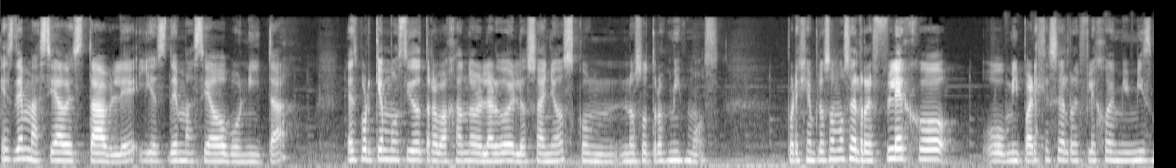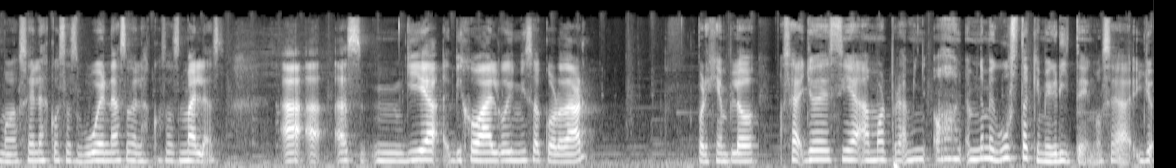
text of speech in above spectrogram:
es demasiado estable y es demasiado bonita. Es porque hemos ido trabajando a lo largo de los años con nosotros mismos. Por ejemplo, somos el reflejo, o mi pareja es el reflejo de mí mismo, sea en las cosas buenas o en las cosas malas. A, Guía dijo algo y me hizo acordar por ejemplo, o sea, yo decía, amor, pero a mí, oh, a mí no me gusta que me griten. O sea, yo,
